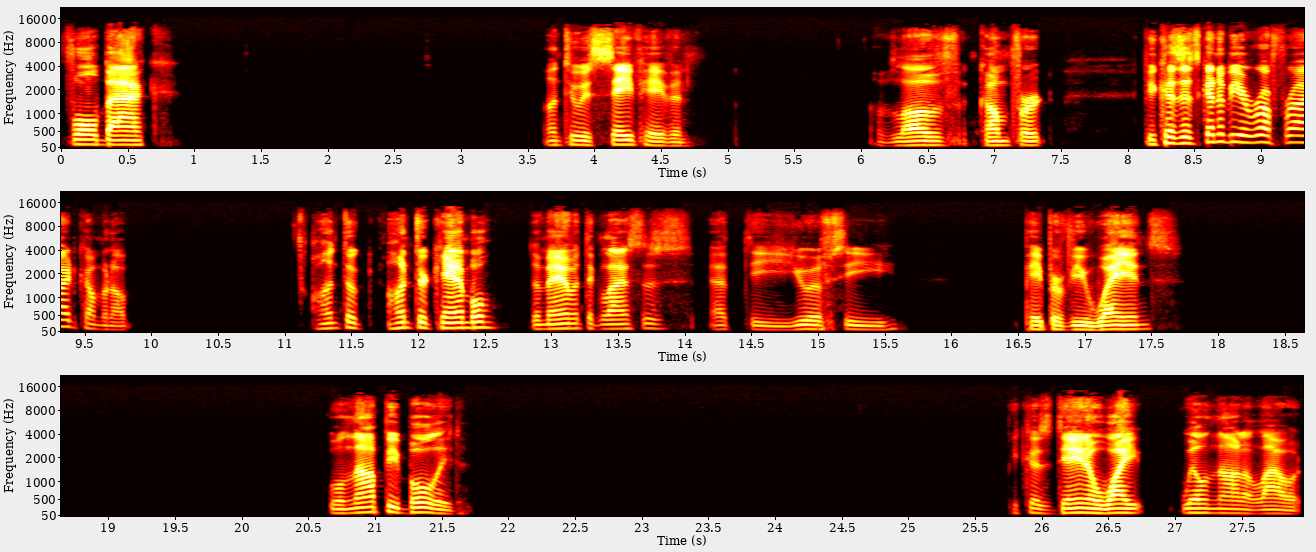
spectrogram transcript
fall back onto his safe haven of love, comfort, because it's going to be a rough ride coming up. Hunter Hunter Campbell, the man with the glasses at the UFC pay per view weigh ins, will not be bullied because Dana White will not allow it.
